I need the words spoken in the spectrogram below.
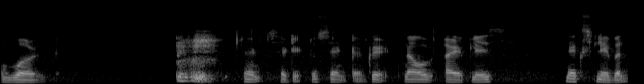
world and set it to center. Great. Now I place next label.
